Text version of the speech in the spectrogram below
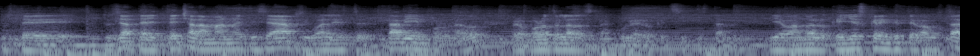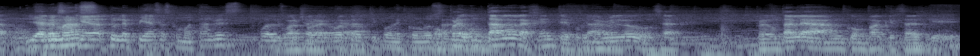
pues te, pues ya te, te echa la mano y te dice, ah, pues igual esto está bien por un lado, pero por otro lado está culero que llevando a lo que ellos creen que te va a gustar, ¿no? Y además- Ni siquiera tú le piensas como tal vez Igual escuchar otro tipo de cosas. O preguntarle a la gente, porque Claro. también luego, o sea, preguntarle a un compa que sabes que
